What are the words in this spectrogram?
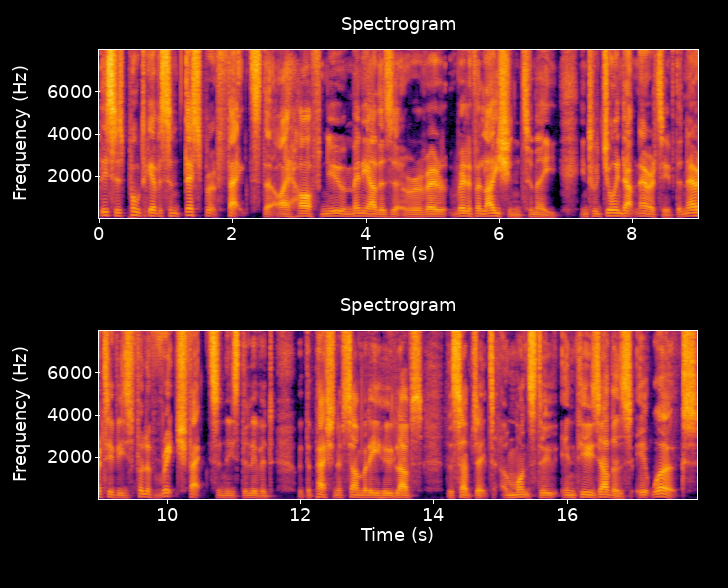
This has pulled together some desperate facts that I half knew and many others that are a re- revelation to me into a joined up narrative. The narrative is full of rich facts and is delivered with the passion of somebody who loves the subject and wants to enthuse others. It works.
